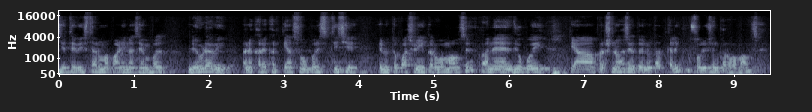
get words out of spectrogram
જે તે વિસ્તારમાં પાણીના સેમ્પલ લેવડાવી અને ખરેખર ત્યાં શું પરિસ્થિતિ છે એનું તપાસણી કરવામાં આવશે અને જો કોઈ ત્યાં પ્રશ્ન હશે તો એનું તાત્કાલિક સોલ્યુશન કરવામાં આવશે.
